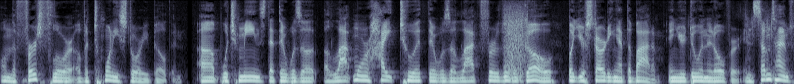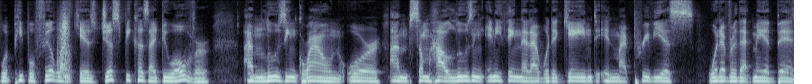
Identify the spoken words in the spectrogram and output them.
on the first floor of a 20 story building uh, which means that there was a, a lot more height to it. There was a lot further to go, but you're starting at the bottom and you're doing it over. And sometimes what people feel like is just because I do over, I'm losing ground or I'm somehow losing anything that I would have gained in my previous whatever that may have been.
